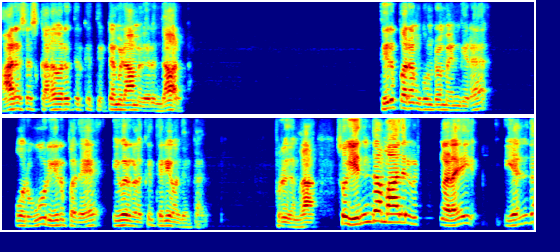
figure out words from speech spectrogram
ஆர்எஸ்எஸ் கலவரத்திற்கு திட்டமிடாமல் இருந்தால் திருப்பரங்குன்றம் என்கிற ஒரு ஊர் இருப்பதே இவர்களுக்கு தெரிய வந்திருக்காது. புரியுதுங்களா? ஸோ இந்த மாதிரி விஷயங்களை எந்த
